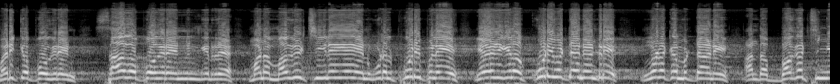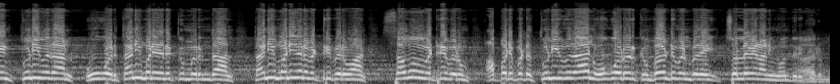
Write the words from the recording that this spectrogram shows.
மறிக்கப் போகிறேன் சாக போகிறேன் என்கின்ற மன மகிழ்ச்சியிலேயே என் உடல் பூரிப்பிலேயே ஏழு கிலோ கூடிவிட்டேன் என்று முழக்கமிட்டானே அந்த பகத்சிங்கின் துணிவுதான் ஒவ்வொரு தனி மனிதனுக்கும் இருந்தால் தனி மனிதன் வெற்றி பெறுவான் சமூகம் வெற்றி பெறும். அப்படிப்பட்ட துணிவுதான் ஒவ்வொருவருக்கும் வேண்டும் என்பதை சொல்லவே நான் இங்கே வந்திருக்கிறேன்.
